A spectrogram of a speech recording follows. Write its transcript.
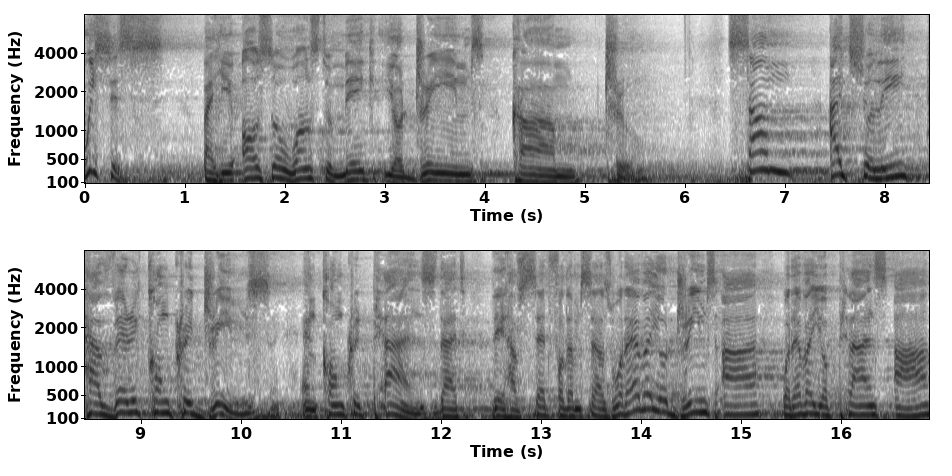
wishes, but He also wants to make your dreams come true. Some actually have very concrete dreams and concrete plans that they have set for themselves. Whatever your dreams are, whatever your plans are,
